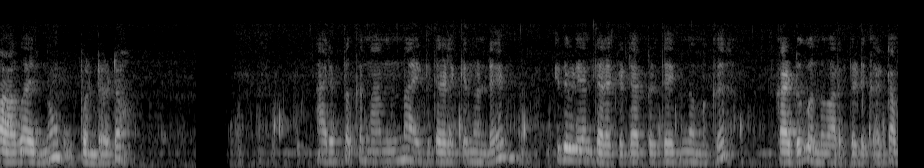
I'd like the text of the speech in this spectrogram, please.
പാകമായിരുന്നു. ഉപ്പുണ്ട് കേട്ടോ. അരപ്പൊക്കെ നന്നായിട്ട് തിളയ്ക്കുന്നുണ്ട്. ഇതിവിടെ ഞാൻ തിളക്കട്ടെ. അപ്പോഴത്തേക്കും നമുക്ക് കടുക് ഒന്ന് വറുത്തെടുക്കാം കേട്ടോ.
